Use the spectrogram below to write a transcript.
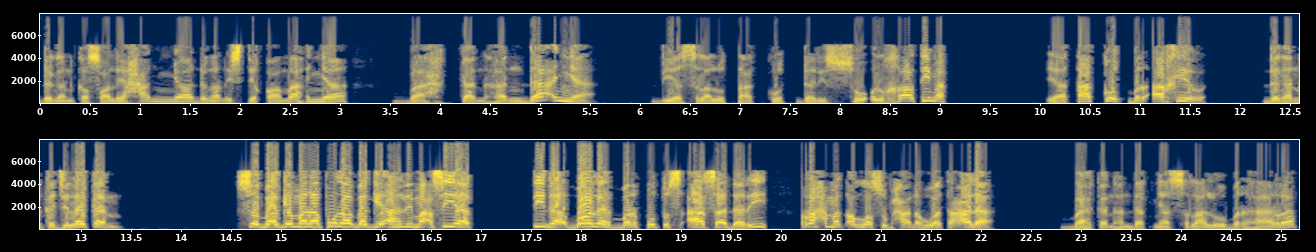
dengan kesalehannya, dengan istiqamahnya, bahkan hendaknya dia selalu takut dari su'ul khatimah. Ya, takut berakhir dengan kejelekan. Sebagaimana pula bagi ahli maksiat, tidak boleh berputus asa dari rahmat Allah Subhanahu wa taala. Bahkan hendaknya selalu berharap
